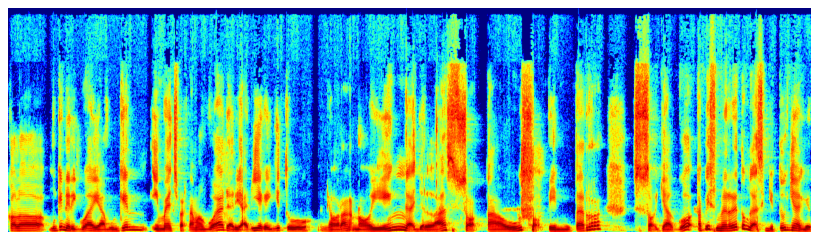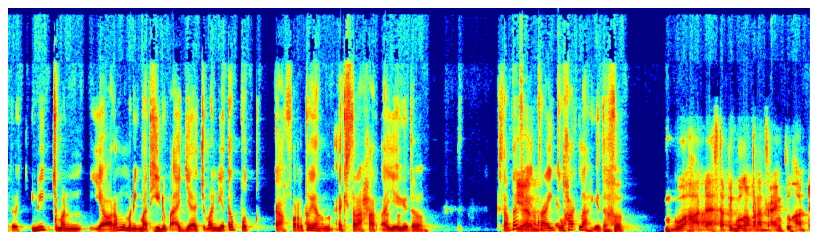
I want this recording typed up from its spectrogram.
kalau mungkin dari gua ya, mungkin image pertama gua dari Adi ya kayak gitu. Ini orang annoying, nggak jelas, sok tahu, sok pinter, sok jago, tapi sebenarnya tuh nggak segitunya gitu. Ini cuman ya orang mau menikmati hidup aja, cuman dia tuh put cover tuh yang extra hard aja gitu. Sometimes Iya. kayak trying too hard lah gitu. Gua hard ass, tapi gua nggak pernah trying too hard.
